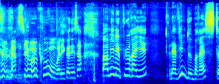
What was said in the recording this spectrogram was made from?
Merci beaucoup, on voit les connaisseurs. Parmi les plus raillés, la ville de Brest.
